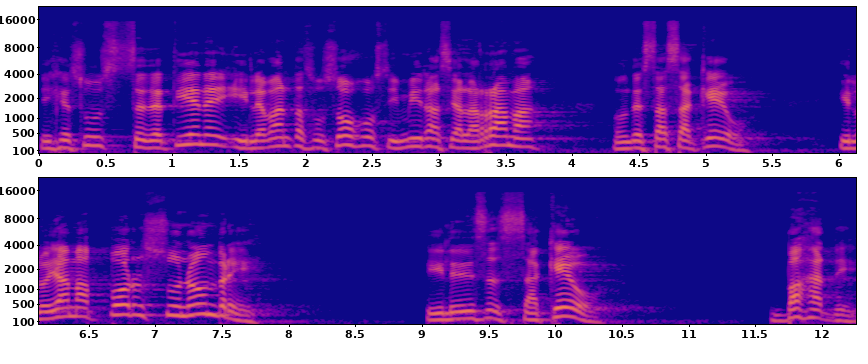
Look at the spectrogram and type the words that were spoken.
Y Jesús se detiene y levanta sus ojos y mira hacia la rama donde está Saqueo y lo llama por su nombre y le dice, Saqueo, bájate,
